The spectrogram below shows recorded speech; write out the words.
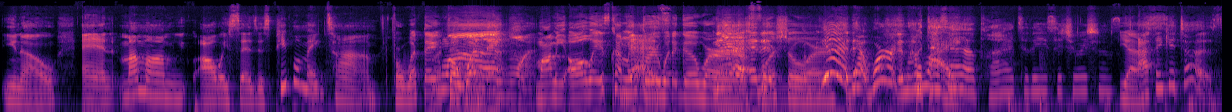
You know, and my mom always says is people make time For what they want. For what they want. Mommy always coming Yes. through with a good word and for it- sure. Yeah, that word. And I'm But does that apply to these situations? Yes. I think it does.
